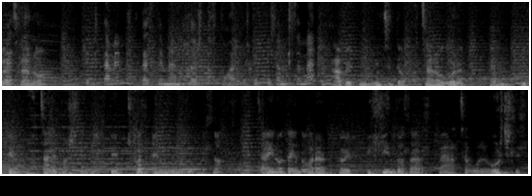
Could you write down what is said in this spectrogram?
байцгаана уу? Витамин подкастын маань 2 дахь дугаар хүрэхэд бэлэн болсон байна. Та бидэнд үнцэнтэй хугацаагаа өгөөрэй. Харин бид тэр хугацааны туршлага нэгтэй чухал амин юмыг болно. За энэ удаагийн дугаараар бид хоёр дэлхийн дулаалд бага цагуурын өөрчлөлт,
